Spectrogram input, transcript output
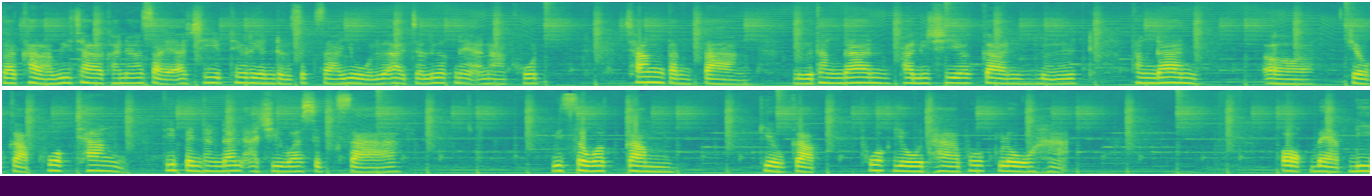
สาขาวิชาคณะสายอาชีพที่เรียนหรือศึกษาอยู่ หรืออาจจะเลือกในอนาคต ช่างต่างๆ หรือทางด้านพาณิชยการหรือทางด้านเเกี่ยวกับพวกช่างที่เป็นทางด้านอาชีวศึกษา วิศวกรรม เกี่ยวกับพวกโยธาพวกโลหะ ออกแบบดี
